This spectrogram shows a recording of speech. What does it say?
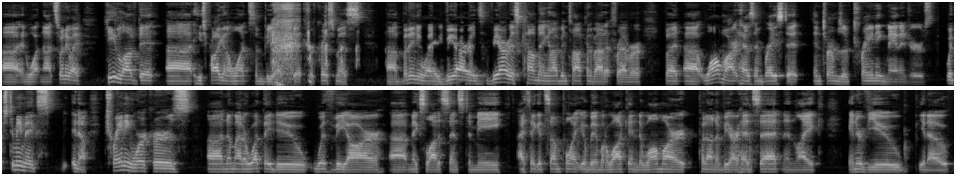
uh, and whatnot. So anyway, he loved it. Uh, he's probably going to want some VR shit for Christmas. Uh, but anyway, VR is VR is coming, and I've been talking about it forever. but uh, Walmart has embraced it in terms of training managers, which to me makes you know training workers. Uh, no matter what they do with VR, uh, makes a lot of sense to me. I think at some point you'll be able to walk into Walmart, put on a VR headset, and like interview, you know,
